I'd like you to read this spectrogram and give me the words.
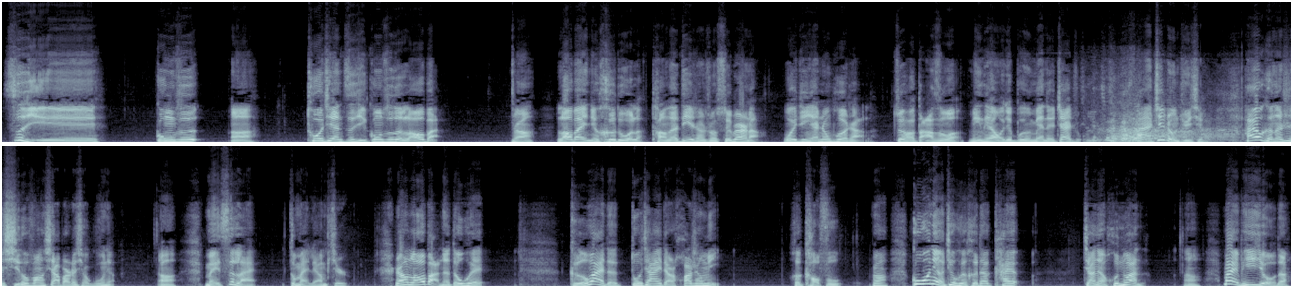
自己工资啊，拖欠自己工资的老板，是吧？老板已经喝多了，躺在地上说随便打，我已经严重破产了，最好打死我，明天我就不用面对债主了。哎，这种剧情，还有可能是洗头房下班的小姑娘，啊，每次来都买凉皮儿，然后老板呢都会格外的多加一点花生米和烤麸，是吧？姑娘就会和他开讲讲荤段子啊，卖啤酒的、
